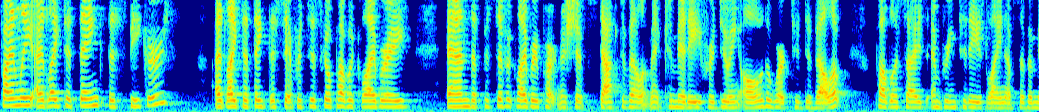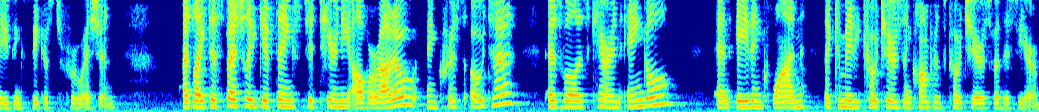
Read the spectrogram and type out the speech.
Finally, I'd like to thank the speakers. I'd like to thank the San Francisco Public Library and the Pacific Library Partnership Staff Development Committee for doing all of the work to develop, publicize, and bring today's lineups of amazing speakers to fruition. I'd like to especially give thanks to Tierney Alvarado and Chris Ota, as well as Karen Engel and Aidan Kwan, the committee co-chairs and conference co-chairs for this year.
